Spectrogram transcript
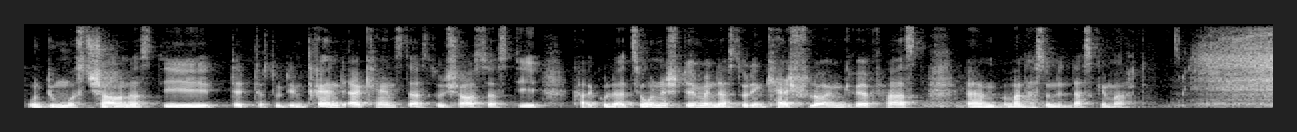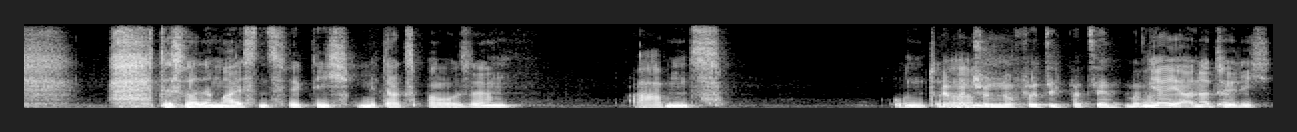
und du musst schauen, dass, die, dass du den Trend erkennst, dass du schaust, dass die Kalkulationen stimmen, dass du den Cashflow im Griff hast. Ähm, wann hast du denn das gemacht? Das war dann meistens wirklich Mittagspause, abends. Und, Wenn man ähm, schon nur 40 Patienten... Ja, ja, natürlich.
